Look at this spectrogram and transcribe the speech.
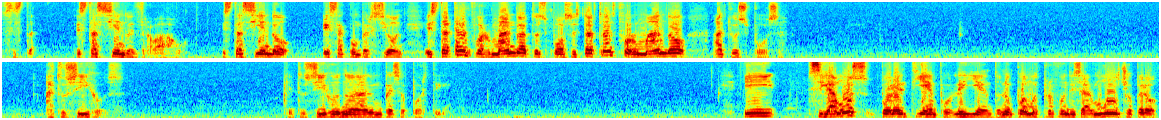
está, está haciendo el trabajo, está haciendo esa conversión, está transformando a tu esposo, está transformando a tu esposa, a tus hijos que tus hijos no dan un peso por ti. Y sigamos por el tiempo leyendo, no podemos profundizar mucho, pero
